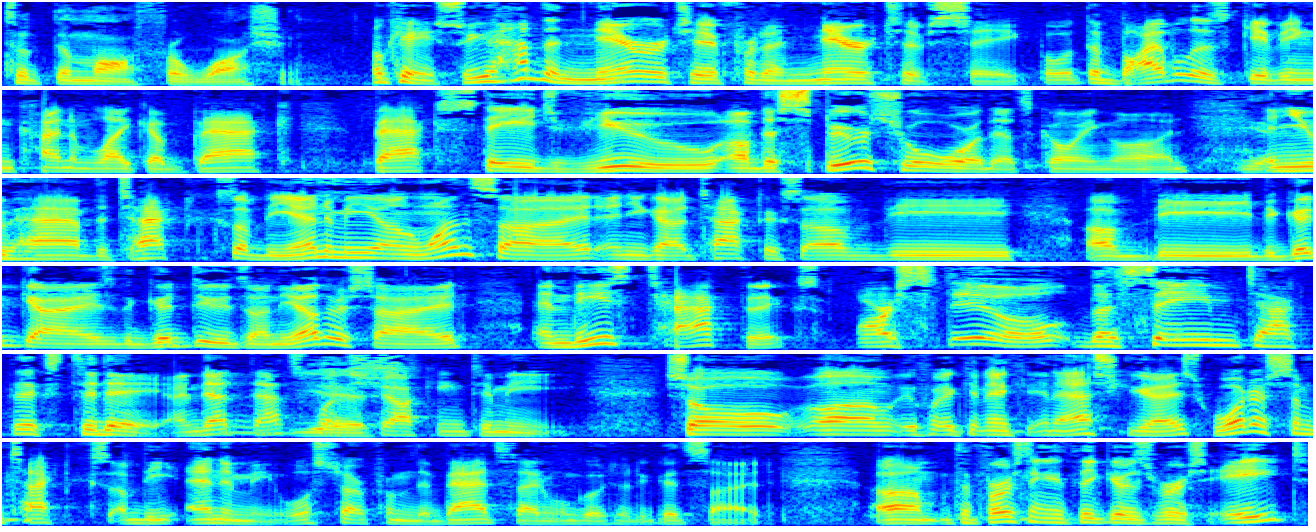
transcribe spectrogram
took them off for washing. Okay, so you have the narrative for the narrative's sake, but what the Bible is giving kind of like a back backstage view of the spiritual war that's going on. And you have the tactics of the enemy on one side and you got tactics of the of the the good guys, the good dudes on the other side, and these tactics are still the same tactics today. And that that's what's Yes. shocking to me. So, um, if I can, I can ask you guys, what are some tactics of the enemy? We'll start from the bad side and we'll go to the good side. Um, the first thing I think of is verse 8.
